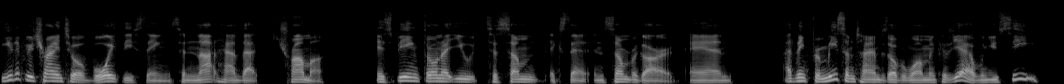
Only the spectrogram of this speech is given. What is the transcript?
even if you're trying to avoid these things, to not have that trauma, it's being thrown at you to some extent, in some regard. And I think for me, sometimes it's overwhelming because yeah, when you see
